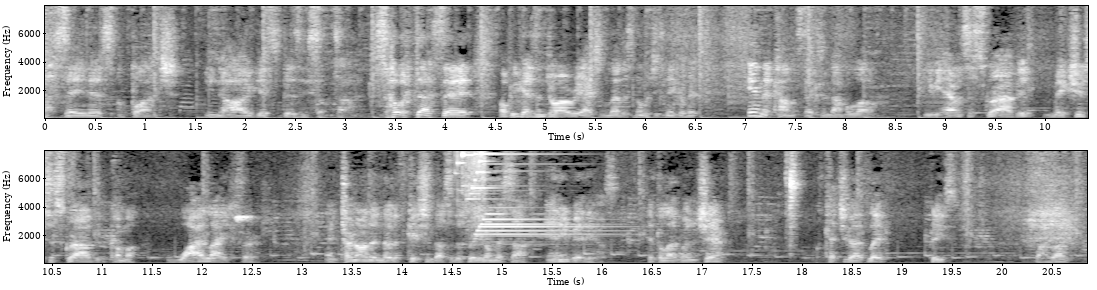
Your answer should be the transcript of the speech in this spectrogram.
I say this a bunch. You know how it gets busy sometimes. So with that said, hope you guys enjoy our reaction. Let us know what you think of it in the comment section down below. If you haven't subscribed yet, make sure you subscribe to become a Y Lifer and turn on the notification bell so this way you don't miss out any videos. Hit the like button and share. We'll catch you guys later. Peace. Bye life.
